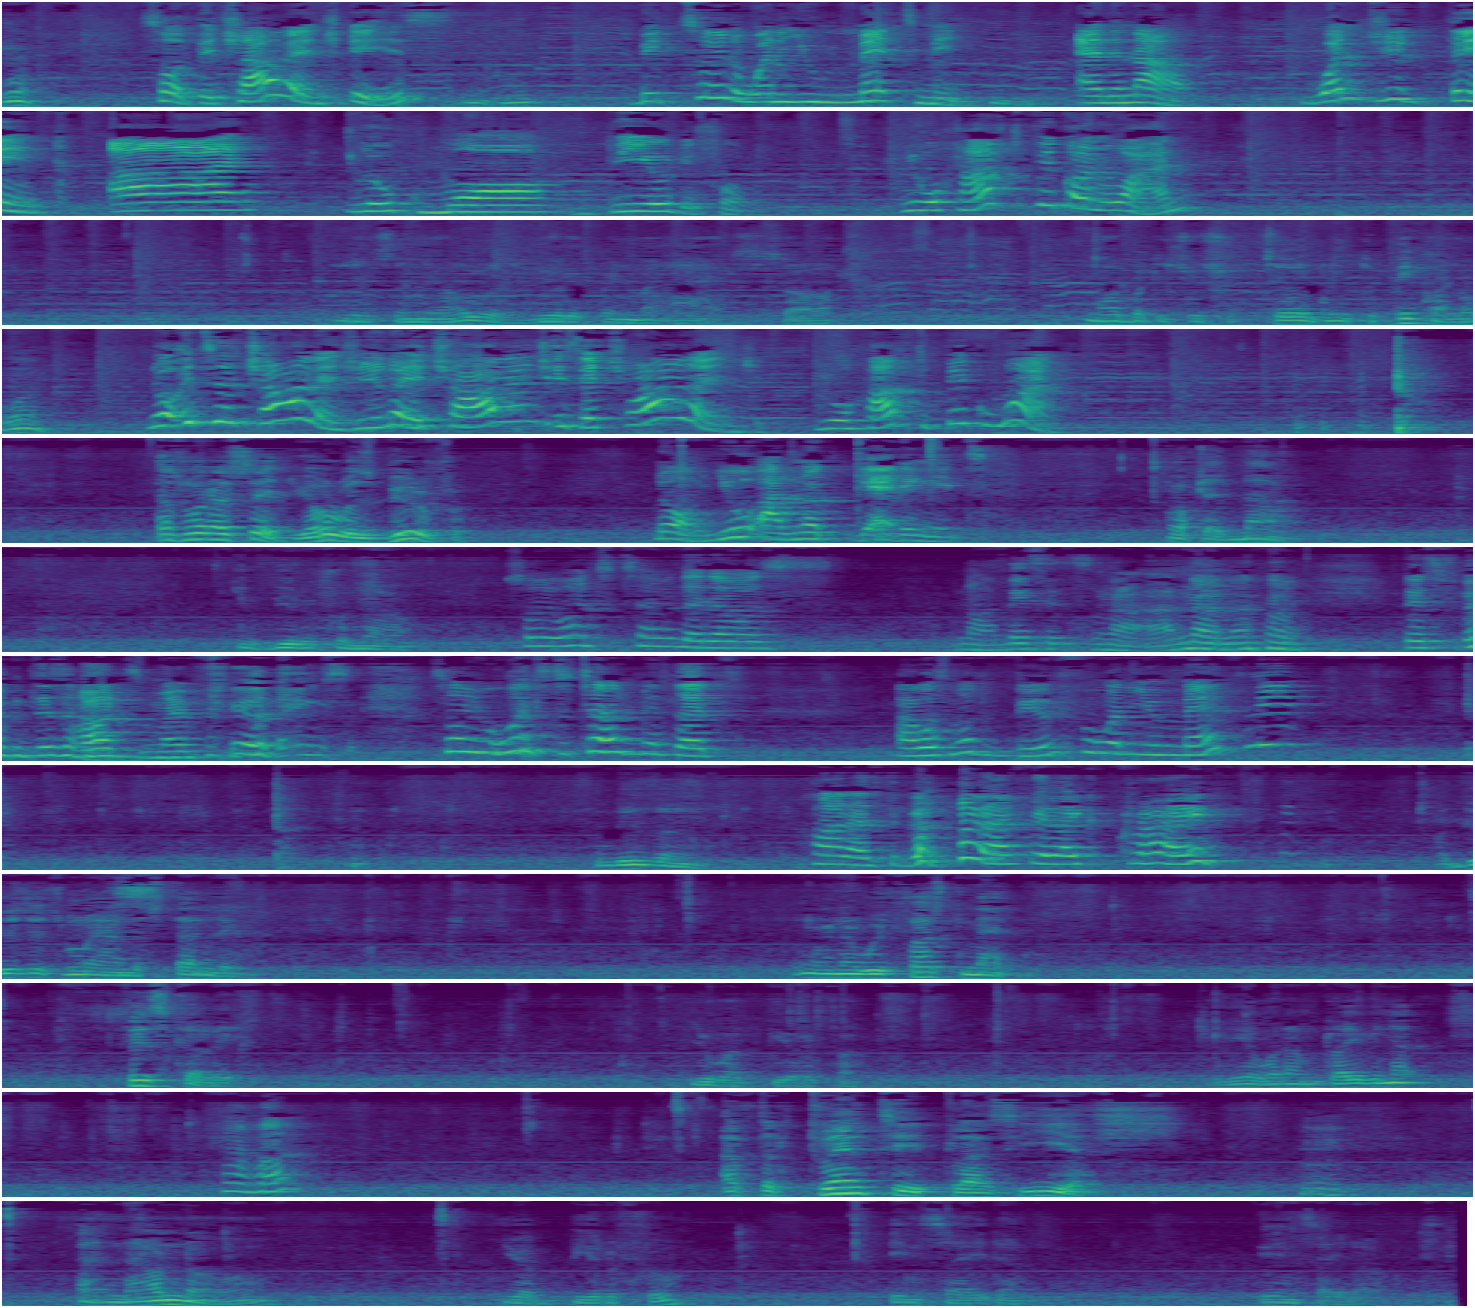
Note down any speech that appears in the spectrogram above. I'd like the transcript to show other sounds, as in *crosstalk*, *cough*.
Yeah. So the challenge is mm-hmm. between when you met me mm-hmm. and now, when do you think I look more beautiful? You have to pick on one. Listen, you're always beautiful in my eyes, so nobody should, should tell me to pick on one. No, it's a challenge. You know, a challenge is a challenge. You have to pick one. That's what I said. You're always beautiful. No, you are not getting it. Okay, now. You're beautiful now. So you want to tell me that I was? No, this is no, no, no. This *laughs* this hurts my feelings. So you want to tell me that I was not beautiful when you met me? Listen, Honest God, *laughs* I feel like crying. This is my understanding. When we first met, physically, you were beautiful. You hear what I'm driving at? Uh huh. After 20 plus years, I now know you are beautiful inside and inside out.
